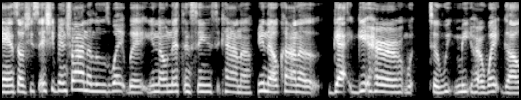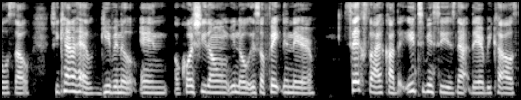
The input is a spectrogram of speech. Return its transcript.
And so she said she been trying to lose weight, but you know, nothing seems to kind of, you know, kind of get get her to meet her weight goal. So she kind of have given up. And of course, she don't, you know, it's affecting their sex life because the intimacy is not there because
